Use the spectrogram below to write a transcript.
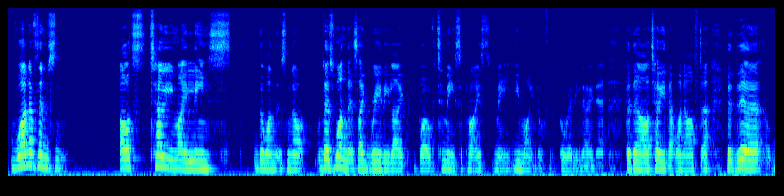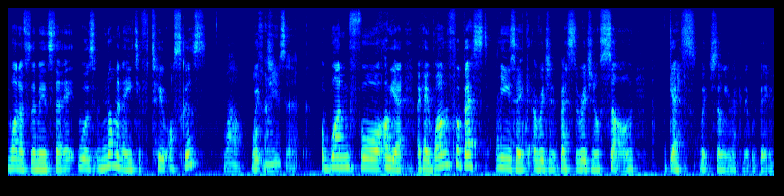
one of them's. I'll tell you my least. The one that's not. There's one that's like really like. Well, to me, surprised me. You might have already known it, but then I'll tell you that one after. But the one of them is that it was nominated for two Oscars. Wow, what for music? One for oh yeah okay one for best music original best original song. Guess which song you reckon it would be?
